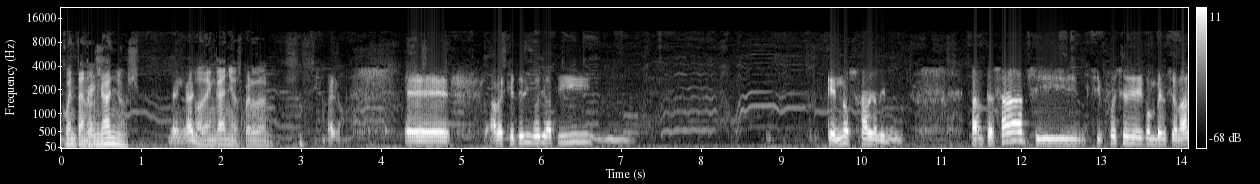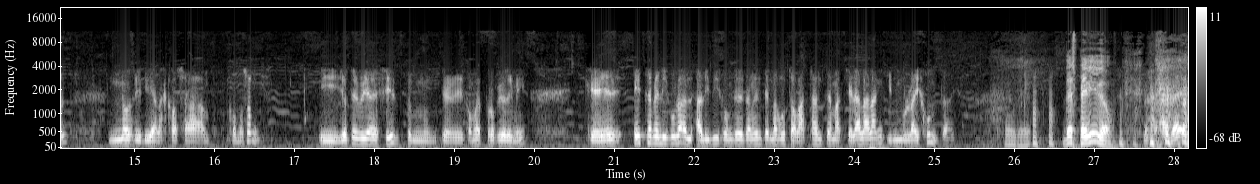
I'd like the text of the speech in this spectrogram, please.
cuéntanos. De engaños. De engaños. O de engaños, perdón. Bueno. Eh, a ver, ¿qué te digo yo a ti? Que no salga de mí. Para empezar, si, si fuese convencional, no diría las cosas como son. Y yo te voy a decir, pues, que como es propio de mí, que esta película, Alibi concretamente, me ha gustado bastante más que La La Land y Moonlight juntas. Joder. Despedido. A ver,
